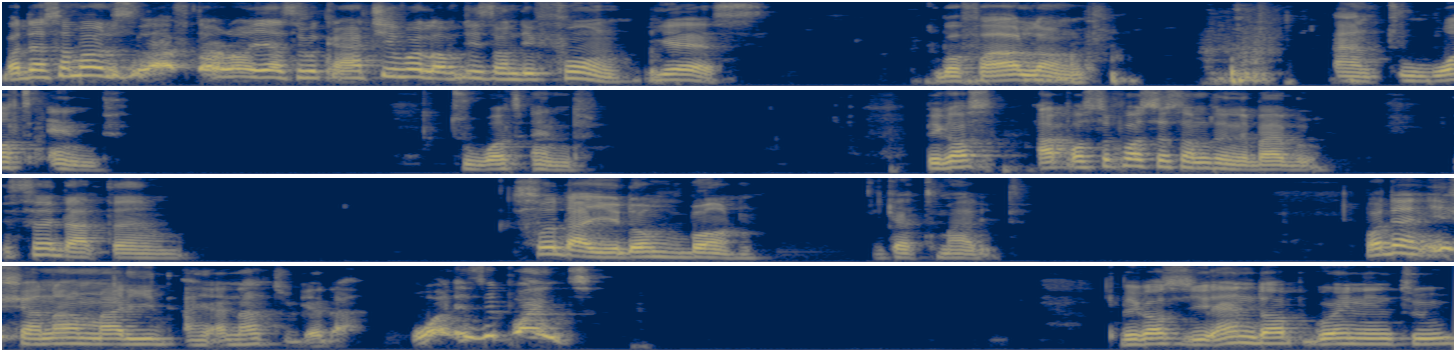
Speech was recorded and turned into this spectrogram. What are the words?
But then somebody says, after all, oh, yes, we can achieve all of this on the phone. Yes. But for how long? And to what end? To what end? Because Apostle Paul said something in the Bible. He said that um, so that you don't burn, get married. But then if you're not married and you're not together, what is the point? Because you end up going into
